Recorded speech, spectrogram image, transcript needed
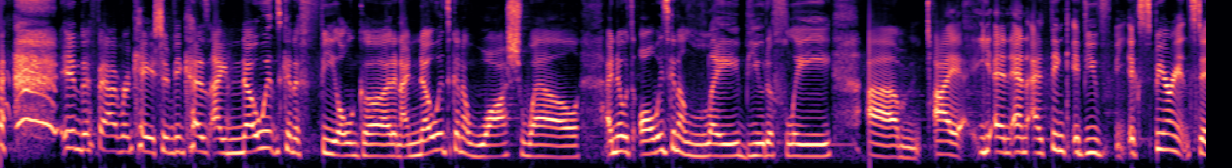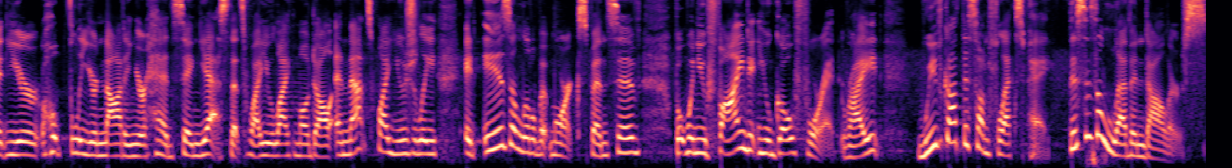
in the fabrication because I know it's gonna feel good and I know it's gonna wash well. I know it's always gonna lay beautifully. Um, I and and I think if you've experienced it, you're hopefully you're nodding your head saying yes. That's why you like modal, and that's why usually it is a little bit more expensive. But when you find it, you go for it, right? We've got this on FlexPay. This is $11.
